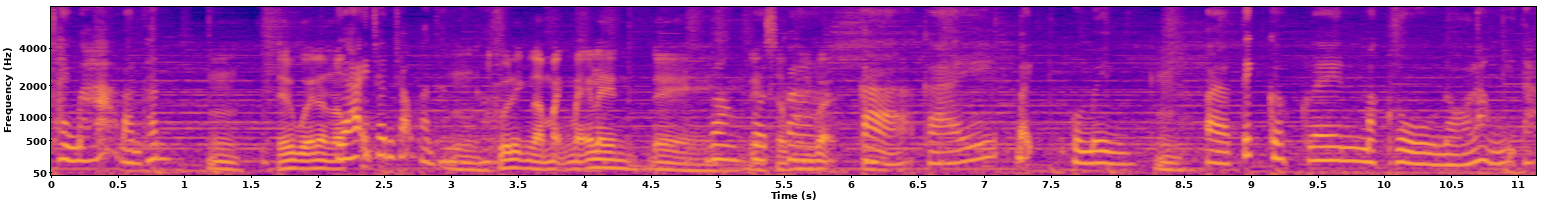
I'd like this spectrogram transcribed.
thành mà hạ bản thân Ừ. thế ấy là nó thì hãy trân trọng bản thân ừ. thôi quyết định là mạnh mẽ lên để vâng để vượt sống qua như vậy cả cái bệnh của mình ừ. và tích cực lên mặc dù nó là ngụy tạo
